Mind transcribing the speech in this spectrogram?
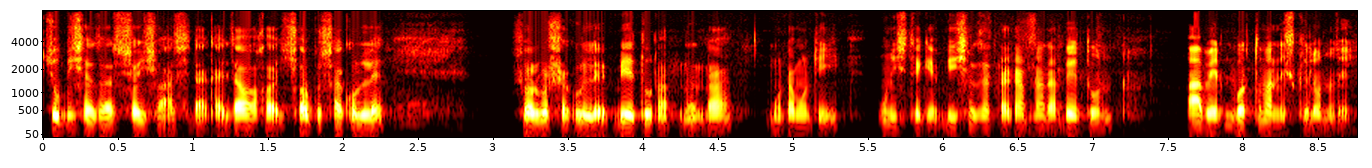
চব্বিশ হাজার ছয়শো আশি টাকায় যাওয়া হয়। সর্বসাকল্যে সর্বসাকল্যে বেতন আপনারা মোটামুটি উনিশ থেকে বিশ হাজার টাকা আপনারা বেতন পাবেন বর্তমান স্কেল অনুযায়ী।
